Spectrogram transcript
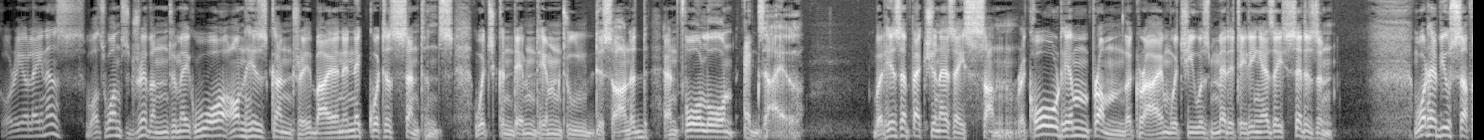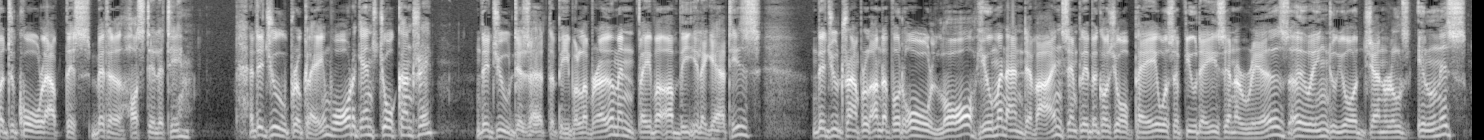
Coriolanus was once driven to make war on his country by an iniquitous sentence which condemned him to dishonored and forlorn exile. But his affection as a son recalled him from the crime which he was meditating as a citizen. What have you suffered to call out this bitter hostility? Did you proclaim war against your country? Did you desert the people of Rome in favor of the Ilergetes? Did you trample underfoot all law, human and divine, simply because your pay was a few days in arrears, owing to your general's illness?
